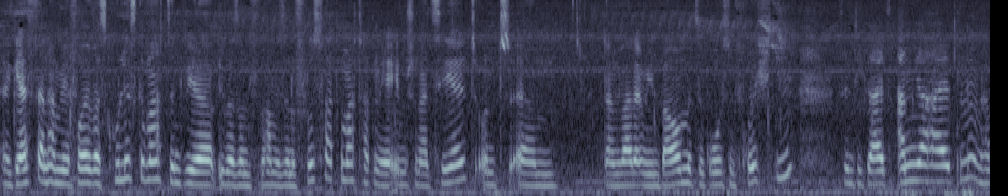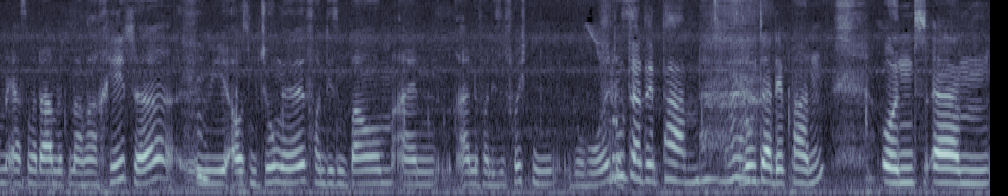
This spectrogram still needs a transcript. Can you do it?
Äh, gestern haben wir voll was Cooles gemacht. Sind wir über so ein, haben wir so eine Flussfahrt gemacht, hatten wir ja eben schon erzählt. Und ähm, dann war da irgendwie ein Baum mit so großen Früchten. Sind die Guides angehalten und haben erstmal da mit einer Machete irgendwie aus dem Dschungel von diesem Baum ein, eine von diesen Früchten geholt. Fruta de Pan. Fruta de Pan. Und ähm,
